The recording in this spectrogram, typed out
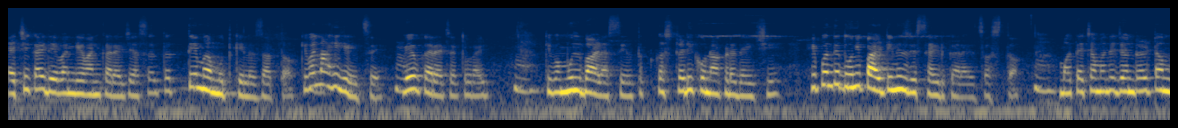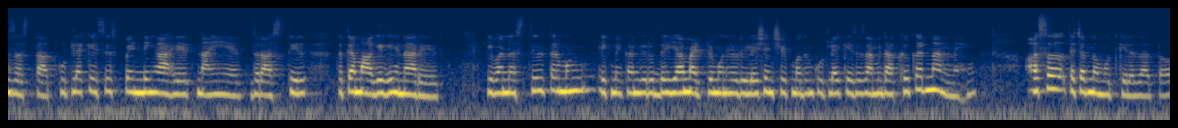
याची काही देवाणघेवाण करायची असेल तर ते नमूद केलं जातं. किंवा नाही घ्यायचंय. वेव करायचा आहे तो राईट. किंवा मूलबाळ असेल तर कस्टडी कोणाकडे द्यायची? हे पण ते दोन्ही पार्टीनेच डिसाईड करायचं असतं. मग त्याच्यामध्ये जनरल टर्म्स असतात. कुठल्या केसेस पेंडिंग आहेत नाही आहेत जर असतील तर त्या मागे घेणार आहेत. किंवा नसतील तर मग एकमेकांविरुद्ध या मॅट्रिमोनियल रिलेशनशिपमधून कुठल्या केसेस आम्ही दाखल करणार नाही. असं त्याच्यात नमूद केलं जातं.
